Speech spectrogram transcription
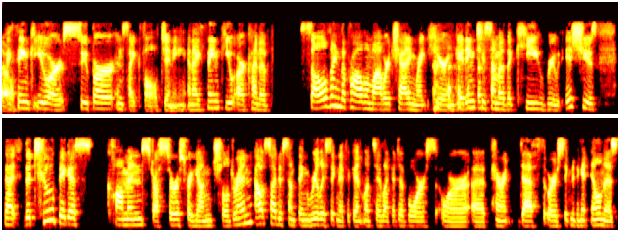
So. I think you are super insightful, Jenny. And I think you are kind of solving the problem while we're chatting right here and getting to some of the key root issues that the two biggest common stressors for young children outside of something really significant, let's say like a divorce or a parent death or a significant illness,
